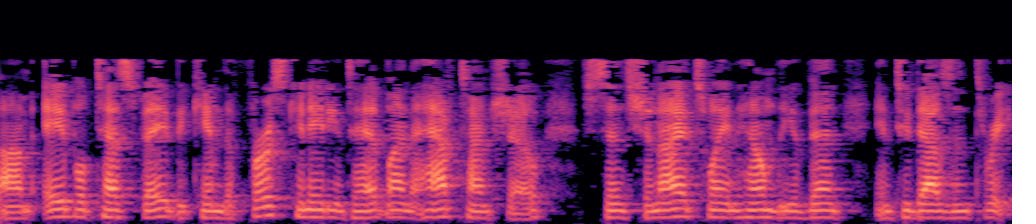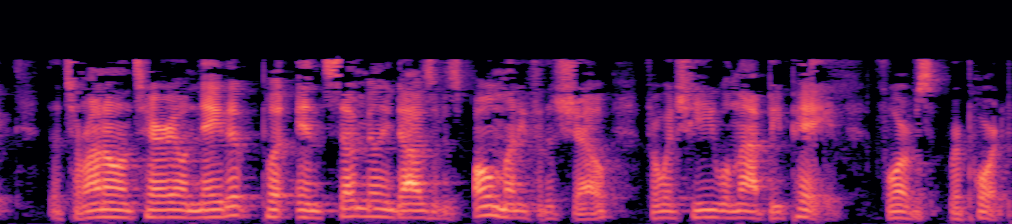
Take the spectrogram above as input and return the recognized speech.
um, Abel Tesfaye became the first Canadian to headline the halftime show since Shania Twain helmed the event in 2003. The Toronto, Ontario native put in $7 million of his own money for the show, for which he will not be paid, Forbes reported.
